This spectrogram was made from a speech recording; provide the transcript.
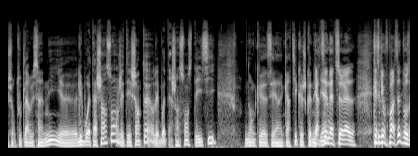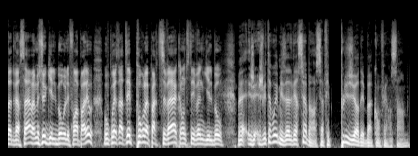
sur toute la rue Saint-Denis. Euh, les boîtes à chansons, j'étais chanteur. Les boîtes à chansons, c'était ici. Donc, euh, c'est un quartier que je connais Quartier bien. naturel. Qu'est-ce que vous pensez de vos adversaires? Ben, Monsieur Guilbeault, il faut en parler. Vous vous présentez pour le Parti vert contre Stephen Guilbeault. Mais je, je vais t'avouer, mes adversaires, ben, ça fait plusieurs débats qu'on fait ensemble.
